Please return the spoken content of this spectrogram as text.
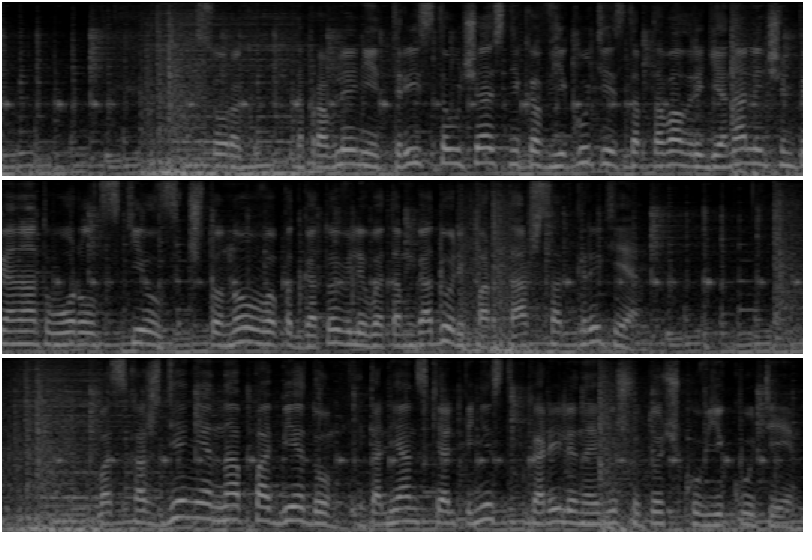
40 направлений, 300 участников в Якутии стартовал региональный чемпионат World Skills. Что нового подготовили в этом году? Репортаж с открытия. Восхождение на победу. Итальянские альпинисты покорили наивысшую точку в Якутии.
